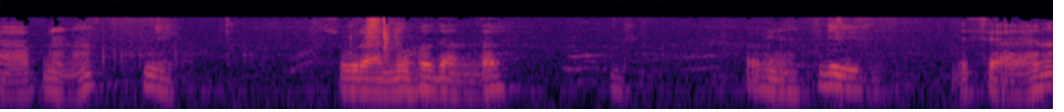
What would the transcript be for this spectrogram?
آپ نے نا جی۔ سورہ نوح دے اندر جی جی جس سے آیا ہے نا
